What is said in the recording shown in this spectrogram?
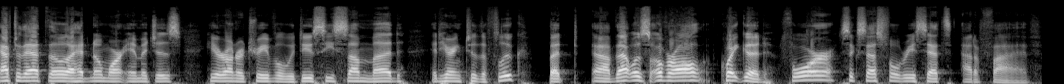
After that, though, I had no more images. Here on retrieval, we do see some mud adhering to the fluke. But uh, that was overall quite good. Four successful resets out of five.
